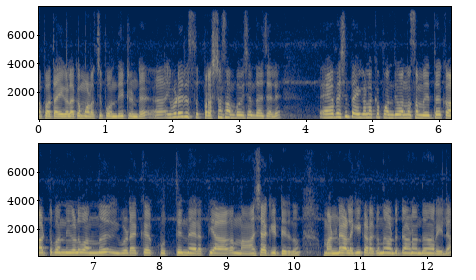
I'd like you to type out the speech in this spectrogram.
അപ്പോൾ തൈകളൊക്കെ മുളച്ച് പൊന്തിയിട്ടുണ്ട്. ഇവിടെ ഒരു പ്രശ്നം സംഭവിച്ചത് എന്താ വെച്ചാൽ ഏകദേശം തൈകളൊക്കെ പൊന്തി വന്ന സമയത്ത് കാട്ടുപന്നികൾ വന്ന് ഇവിടെയൊക്കെ കുത്തി നിരത്തി ആകെ നാശാക്കിയിട്ടിരുന്നു. മണ്ണ് ഇളകി കിടക്കുന്നത് കണ്ടിട്ടാണോ എന്താണെന്ന് അറിയില്ല.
